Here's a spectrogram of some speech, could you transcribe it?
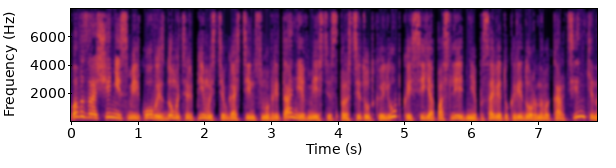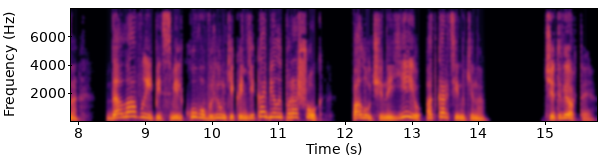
По возвращении Смелькова из дома терпимости в гостиницу Мавритания вместе с проституткой Любкой, сия последняя по совету коридорного Картинкина дала выпить Смелькову в рюмке коньяка белый порошок, полученный ею от Картинкина. Четвертое.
